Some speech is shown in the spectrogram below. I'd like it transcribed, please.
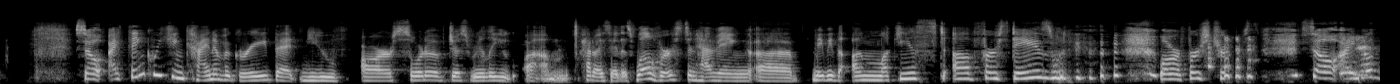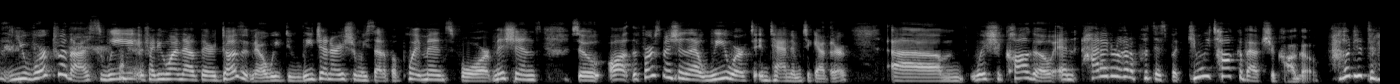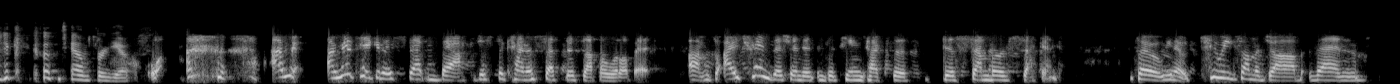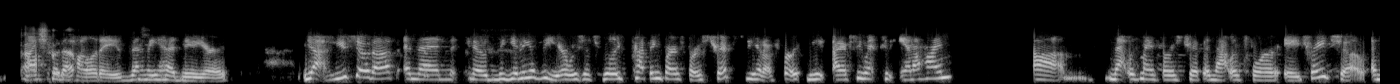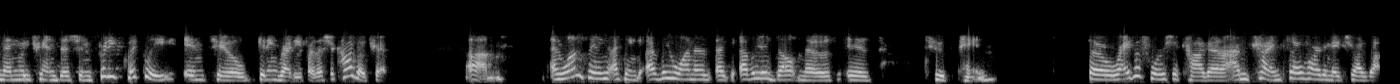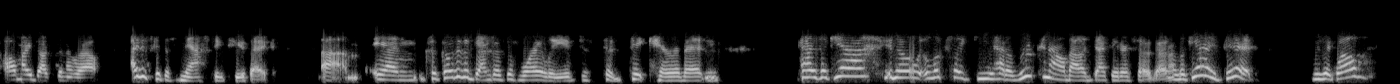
So I think we can kind of agree that you are sort of just really, um, how do I say this, well versed in having uh, maybe the unluckiest of first days or first trips. so I know you worked with us. We, if anyone out there doesn't know, we do lead generation. We set up appointments for missions. So uh, the first mission that we worked in tandem together um, was Chicago. And I don't know how to put this, but can we talk about Chicago? How did that go down for you? Well, I'm I'm going to take it a step back just to kind of set this up a little bit. Um, so I transitioned into Team Texas December second. So you know, two weeks on the job, then off for the up. holidays, then we had New Year's. Yeah, you showed up, and then you know the beginning of the year was just really prepping for our first trips. We had our first. We, I actually went to Anaheim. Um, that was my first trip, and that was for a trade show. And then we transitioned pretty quickly into getting ready for the Chicago trip. Um, and one thing I think everyone, like every adult knows, is tooth pain. So right before Chicago, I'm trying so hard to make sure I've got all my ducks in a row. I just get this nasty toothache. Um, and to go to the dentist before I leave, just to take care of it. And was like, yeah, you know, it looks like you had a root canal about a decade or so ago. And I was like, yeah, I did. He's like, well,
